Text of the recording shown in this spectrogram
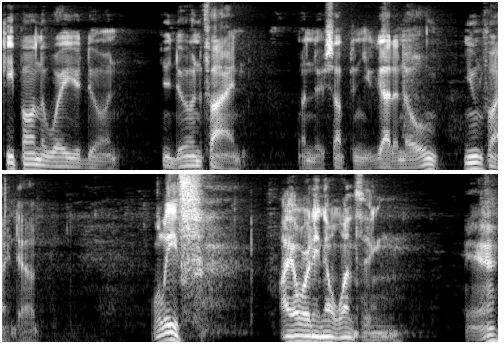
keep on the way you're doing. You're doing fine. When there's something you got to know, you'll find out. Well, Eve, I already know one thing. Yeah?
